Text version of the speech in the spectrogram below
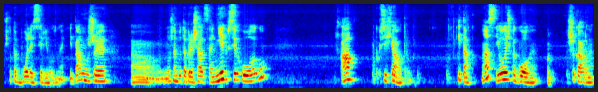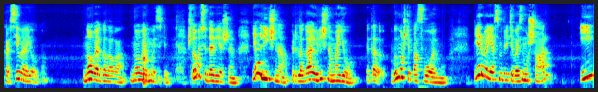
в что-то более серьезное. И там уже э, нужно будет обращаться не к психологу, а к психиатру. Итак, у нас елочка голая. Шикарно, красивая елка. Новая голова, новые мысли. Что мы сюда вешаем? Я лично предлагаю, лично мое. Это вы можете по-своему. Первое, я, смотрите, возьму шар и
